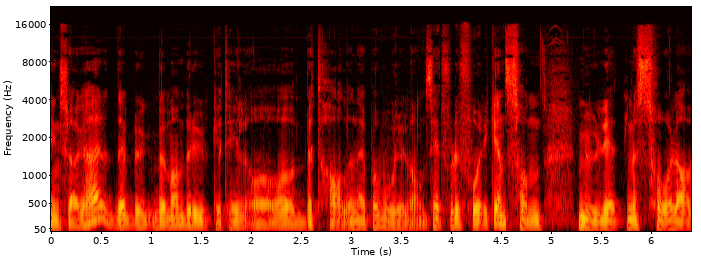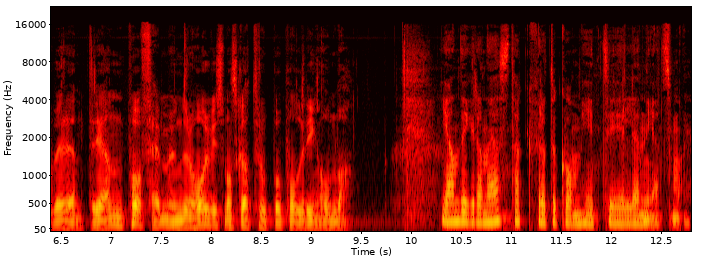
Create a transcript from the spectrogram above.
innslaget her, det bør man bruke til å, betale ned på boliglånet sitt. For du får ikke en sånn mulighet med så lave renter igjen på 500 år, hvis man skal tro på Pål Ringholm, da. Jan Digranes, takk for at du kom hit til Nyhetsmorgen.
